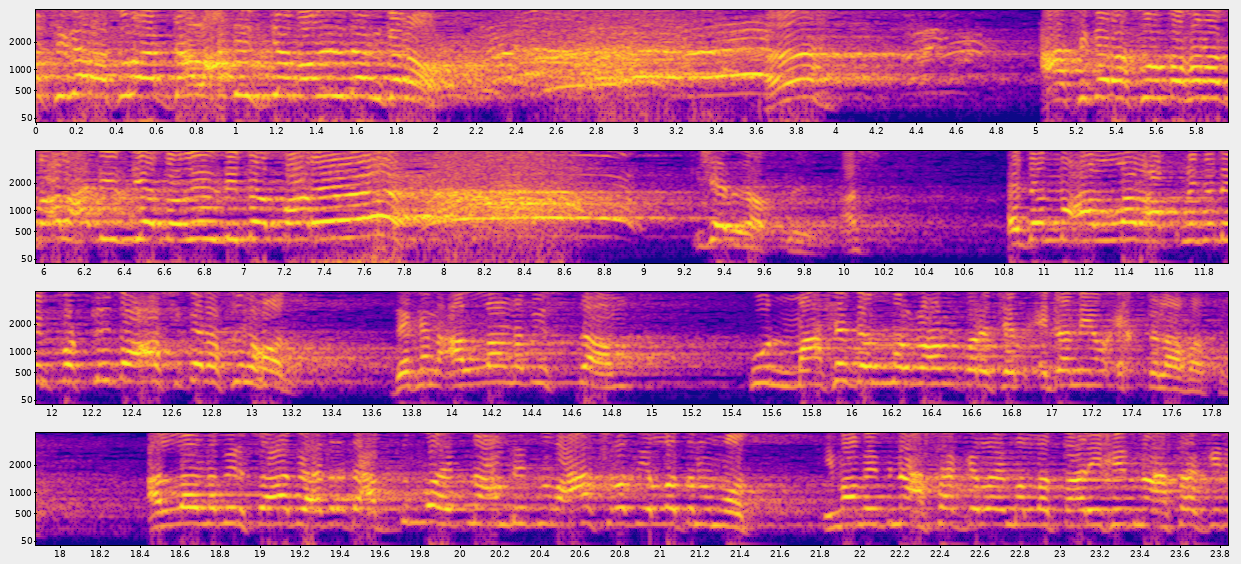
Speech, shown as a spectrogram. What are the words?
আশিকার আসলে জাল হাদিস দিয়ে দলিল দেন কেন? হ্যাঁ? আশিকার আসল কখনো জাল হাদিস দিয়ে দলিল দিতে পারে? আপনি? এজন্য আল্লাহর আপনি যদি প্রকৃত আশিকের রাসূল হন, দেখেন আল্লাহ নবী ইসলাম কোন মাসে জন্মগ্রহণ করেছেন, এটা নিয়ে ইখতিলাফ আছে। আল্লাহ নবীর সাহাবী আব্দুল্লাহ ইবনে আমর ইবনে আস রাদিয়াল্লাহু তাআলা মত, ইমাম ইবনে আসাকির রাহিমাহুল্লাহ তারিখ ইবনে আসাকির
